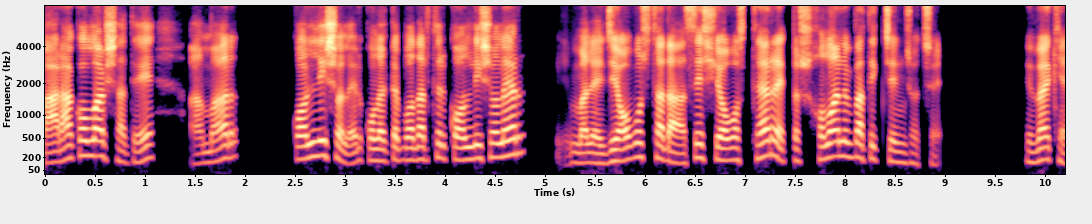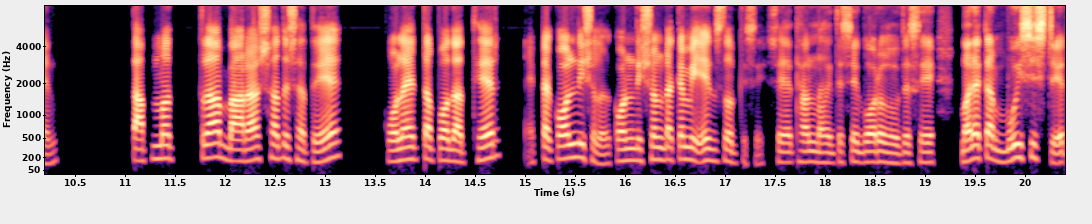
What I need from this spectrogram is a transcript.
বাড়া কমার সাথে আমার কন্ডিশনের কোন একটা পদার্থের কন্ডিশনের মানে যে অবস্থাটা আছে, সে অবস্থার একটা সমানুপাতিক চেঞ্জ হচ্ছে। দেখেন, তাপমাত্রা বাড়ার সাথে সাথে কোন একটা পদার্থের একটা কন্ডিশনের কন্ডিশনটাকে আমি এক্স ধরতেছি সে ঠান্ডা হইতেছে, গরম হইতেছে মানে তার বৈশিষ্ট্যের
